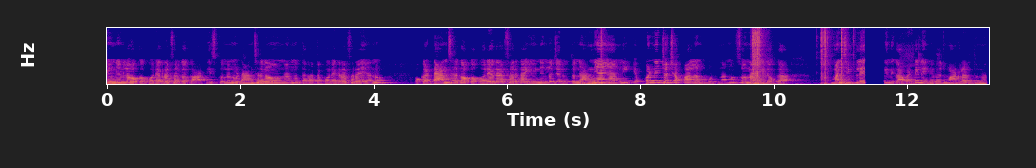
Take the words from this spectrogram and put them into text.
యూనియన్లో ఒక కొరియోగ్రాఫర్గా కార్డ్ తీసుకున్నాను డాన్సర్గా ఉన్నాను తర్వాత కొరియోగ్రాఫర్ అయ్యాను. ఒక డాన్సర్గా ఒక కొరియోగ్రాఫర్గా యూనియన్లో జరుగుతున్న అన్యాయాన్ని ఎప్పటి నుంచో చెప్పాలనుకుంటున్నాను. సో నాకు ఇది ఒక మంచి ప్లేస్ ఉంది కాబట్టి నేను ఈరోజు మాట్లాడుతున్నాను.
